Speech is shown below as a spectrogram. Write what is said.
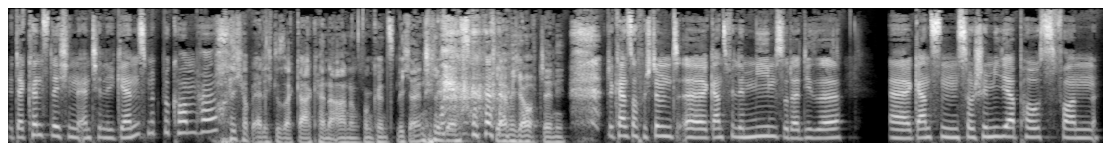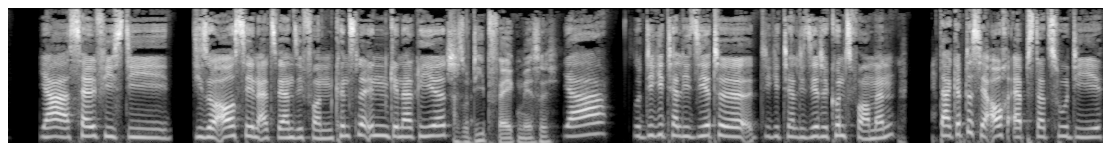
mit der künstlichen Intelligenz mitbekommen hast? Ich habe ehrlich gesagt gar keine Ahnung von künstlicher Intelligenz. Klär mich auf, Jenny. Du kannst doch bestimmt äh, ganz viele Memes oder diese äh, ganzen Social Media Posts von ja Selfies, die die so aussehen, als wären sie von KünstlerInnen generiert. Also Deepfake-mäßig. Ja, so digitalisierte digitalisierte Kunstformen. Da gibt es ja auch Apps dazu, die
